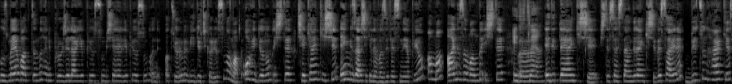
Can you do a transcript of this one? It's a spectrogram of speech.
Huzme'ye baktığında hani projeler yapıyorsun, bir şeyler yapıyorsun. Hani atıyorum bir video çıkarıyorsun ama o videonun işte çeken kişi en güzel şekilde vazifesini yapıyor ama aynı zamanda işte Editleyen. e, editleyen kişi, işte seslendiren kişi vesaire bütün herkes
